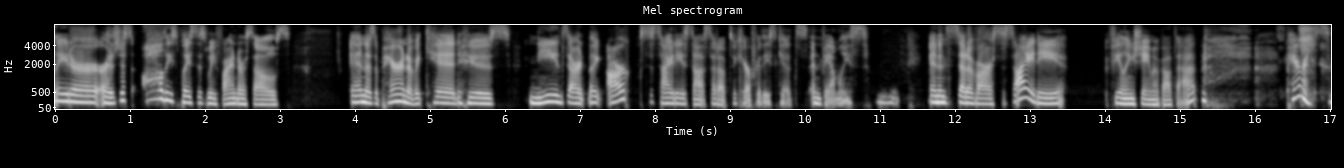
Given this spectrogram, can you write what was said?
later or it's just all these places we find ourselves in as a parent of a kid whose needs aren't like our society is not set up to care for these kids and families. Mhm. And Mhm. instead of our society feeling shame about that, parents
